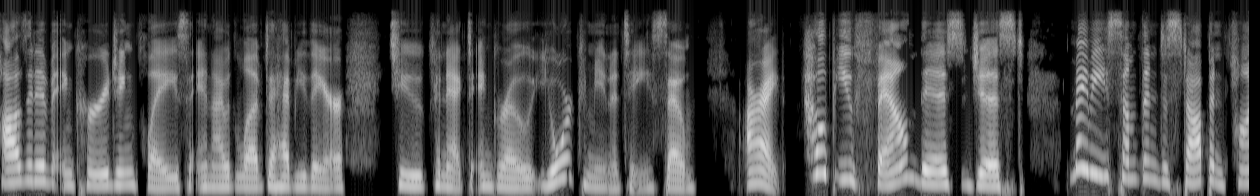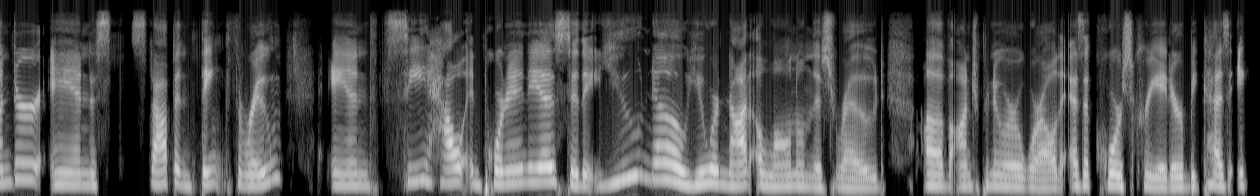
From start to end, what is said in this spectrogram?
positive, encouraging place. And I would love to have you there to connect and grow your community. So, all right. Hope you found this just maybe something to stop and ponder and stop and think through and see how important it is so that you know you are not alone on this road of entrepreneur world as a course creator because it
